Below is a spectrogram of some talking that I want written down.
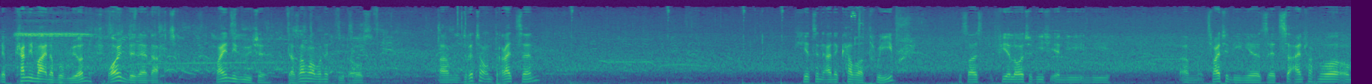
Der kann ihn mal einer berühren. Freunde der Nacht. Meine Güte. Da sahen wir aber nicht gut aus. Ähm, Dritter und 13. Jetzt in eine Cover 3. Das heißt, vier Leute, die ich in die, in die ähm, zweite Linie setze. Einfach nur, um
